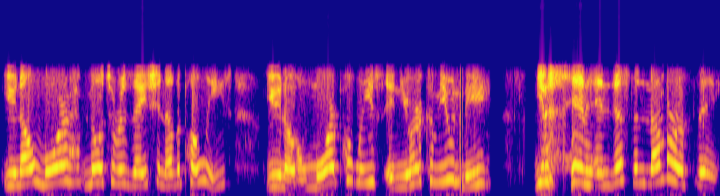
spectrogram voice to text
You know, more militarization of the police, you know, more police in your community, you know, and, and just a number of things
